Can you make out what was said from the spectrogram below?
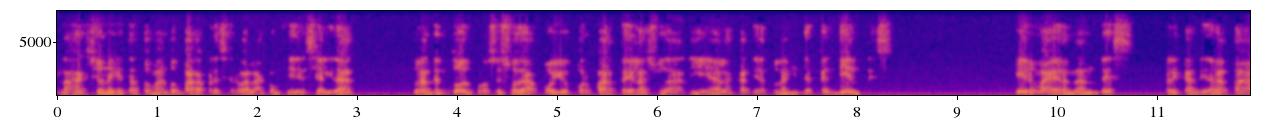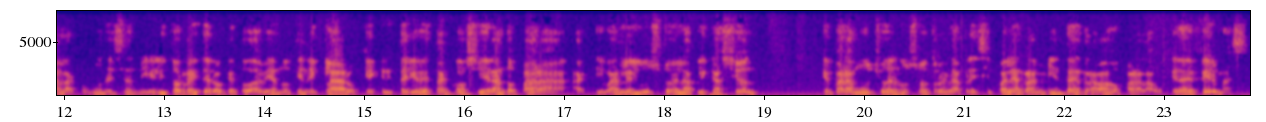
las acciones que está tomando para preservar la confidencialidad durante todo el proceso de apoyo por parte de la ciudadanía a las candidaturas independientes. Irma Hernández precandidata a la comuna de San Miguelito, reiteró que todavía no tiene claro qué criterios están considerando para activarle el uso de la aplicación, que para muchos de nosotros es la principal herramienta de trabajo para la búsqueda de firmas.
